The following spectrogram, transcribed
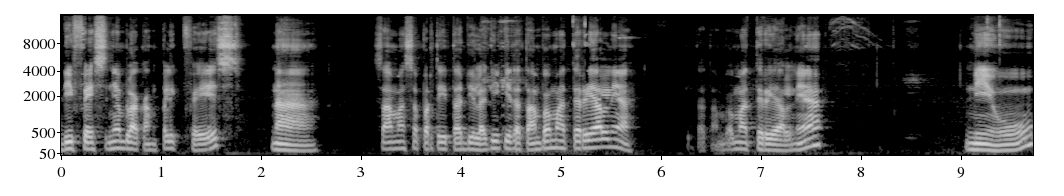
di face nya belakang klik face. Nah sama seperti tadi lagi kita tambah materialnya. Kita tambah materialnya. New.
